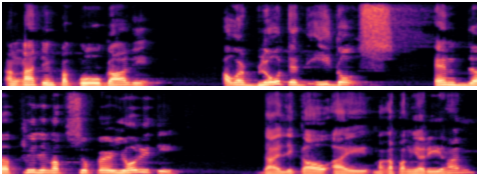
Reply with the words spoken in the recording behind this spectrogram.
Ang ating pag-uugali, our bloated egos, and the feeling of superiority. Dahil ikaw ay makapangyarihan,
